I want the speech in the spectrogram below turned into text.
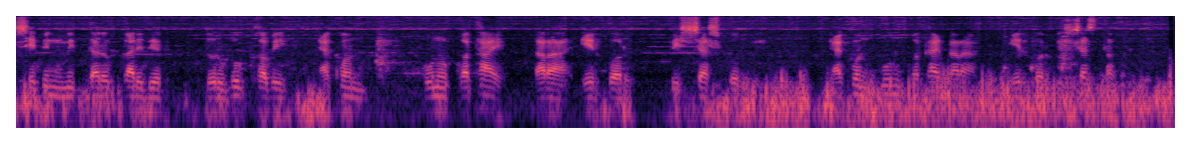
সেদিন মিথ্যারোপকারীদের দুর্ভোগ হবে। এখন কোনো কথায় তারা এরপর বিশ্বাস করবে। এখন কোন কথায় তারা এরপর বিশ্বাস স্থাপন করবে?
